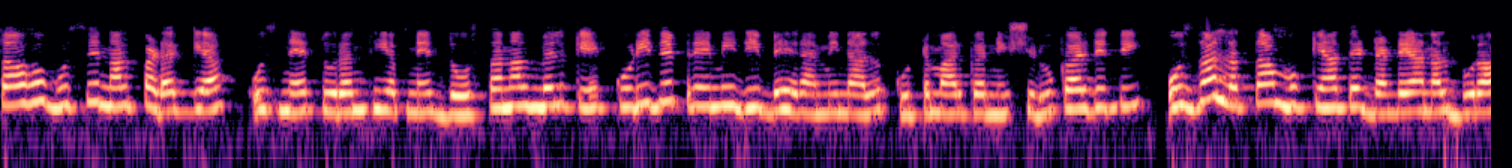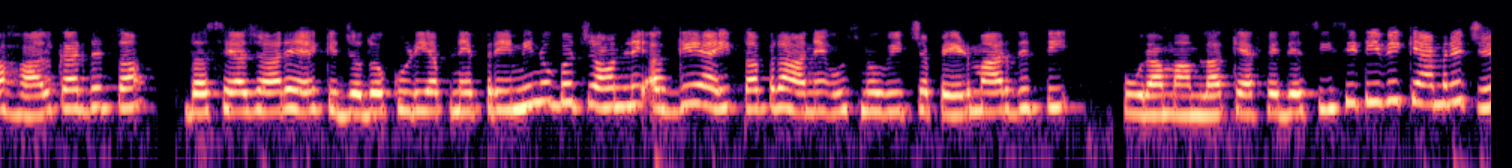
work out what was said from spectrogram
ਤਾਂ ਉਹ ਗੁੱਸੇ ਨਾਲ ਭੜਕ ਗਿਆ। ਉਸਨੇ ਤੁਰੰਤ ਹੀ ਆਪਣੇ ਦੋਸਤਾਂ ਨਾਲ ਮਿਲ ਕੇ ਕੁੜੀ ਦੇ ਪ੍ਰੇਮੀ ਦੀ ਬੇਰਹਿਮੀ ਨਾਲ ਕੁੱਟਮਾਰ ਕਰਨੀ ਸ਼ੁਰੂ ਕਰ ਦਿੱਤੀ। ਉਸਦਾ ਲੱਤਾਂ ਮੁੱਕਿਆਂ ਤੇ ਡੰਡਿਆਂ ਨਾਲ ਬੁਰਾ ਹਾਲ ਕਰ ਦਿੱਤਾ। ਦੱਸਿਆ ਜਾ ਰਿਹਾ ਹੈ ਕਿ ਜਦੋਂ ਕੁੜੀ ਆਪਣੇ ਪ੍ਰੇਮੀ ਨੂੰ ਬਚਾਉਣ ਲਈ ਅੱਗੇ ਆਈ ਤਾਂ ਭਰਾ ਨੇ ਉਸ ਨੂੰ ਵੀ ਚਪੇੜ ਮਾਰ ਦਿੱਤੀ। ਪੂਰਾ ਮਾਮਲਾ ਕੈਫੇ ਦੇ ਸੀਸੀਟੀਵੀ ਕੈਮਰੇ 'ਚ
